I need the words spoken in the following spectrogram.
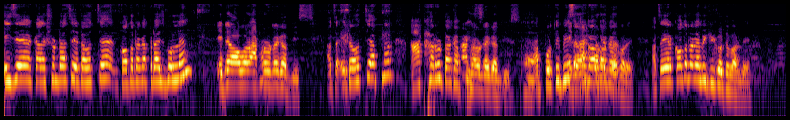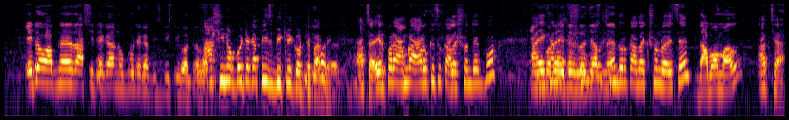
এই যে কালেকশনটা আছে এটা হচ্ছে কত টাকা প্রাইস বললেন? এটা আবার আঠারো টাকা পিস আচ্ছা এটা হচ্ছে আপনার আঠারো টাকা। আঠারো টাকা পিস প্রতি পিস আঠারো টাকা। করে। আচ্ছা এর কত টাকা বিক্রি করতে পারবে? এটাও আপনার আশি টাকা নব্বই টাকা পিস বিক্রি করতে পারবেন আশি নব্বই টাকা পিস বিক্রি করতে পারবে। আচ্ছা এরপরে আমরা আরও কিছু কালেকশন দেখব। আর এখানে সুন্দর কালেকশন রয়েছে। দাবা মাল। আচ্ছা।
